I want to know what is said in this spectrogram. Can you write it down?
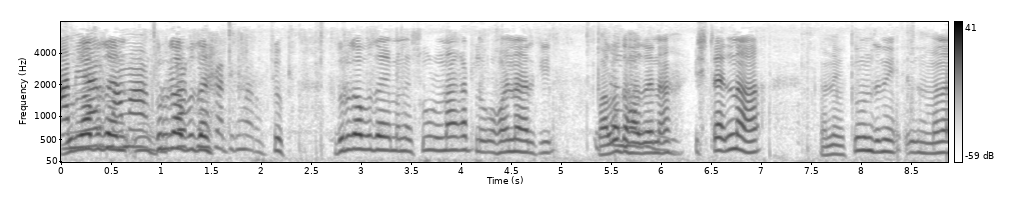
আমি দুর্গা আর পূজায় মামা দুর্গা পূজায় কাটিং মারু চুপ দুর্গা পূজায় মানে চুল না কাটলেও হয় না আর কি ভালো দেখা যায় না। স্টাইল না মানে কেমন জানি মানে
